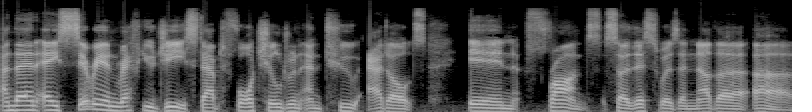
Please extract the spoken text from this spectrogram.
And then a Syrian refugee stabbed four children and two adults in France. So this was another. Uh,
